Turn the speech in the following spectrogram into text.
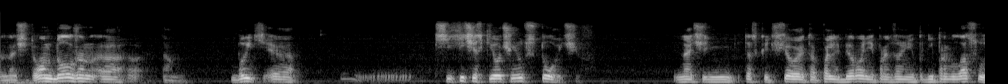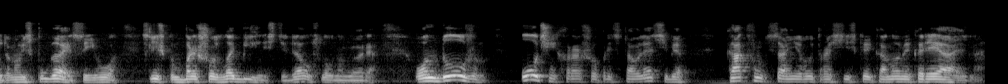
значит, он должен а, там, быть а, психически очень устойчив. Иначе, так сказать, все это политбюро не, не проголосует, оно испугается его слишком большой лобильности, да, условно говоря. Он должен очень хорошо представлять себе как функционирует российская экономика реально.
